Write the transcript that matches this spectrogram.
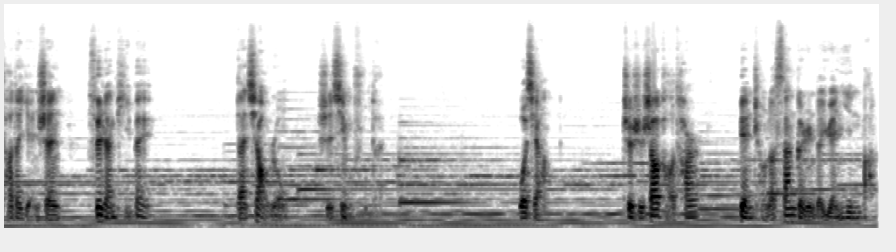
他的眼神。虽然疲惫，但笑容是幸福的。我想，这是烧烤摊儿变成了三个人的原因吧。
